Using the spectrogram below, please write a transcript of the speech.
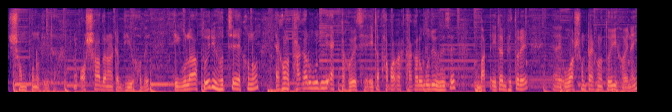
সম্পূর্ণ ভিউটা অসাধারণ একটা ভিউ হবে। এগুলা তৈরি হচ্ছে এখনও এখনও থাকার উপযোগী একটা হয়েছে। এটা থাকা- থাকার উপযোগী হয়েছে বাট এটার ভিতরে ওয়াশরুমটা এখনও তৈরি হয় নাই।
